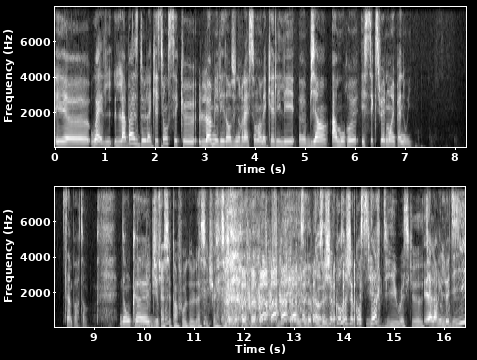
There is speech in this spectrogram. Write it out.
Et ouais, la base de la question, c'est que l'homme, il est dans une relation dans laquelle il est bien, amoureux et sexuellement épanoui. C'est important. Donc, euh, du tiens coup, cette info de la sexualité pas osé la non, je, con- je Tu considère le dis ou est-ce que alors il le dit,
